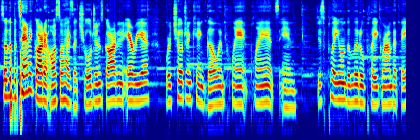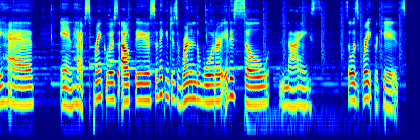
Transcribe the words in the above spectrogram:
So the Botanic Garden also has a children's garden area where children can go and plant plants and just play on the little playground that they have and have sprinklers out there so they can just run in the water. It is so nice. So it's great for kids.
